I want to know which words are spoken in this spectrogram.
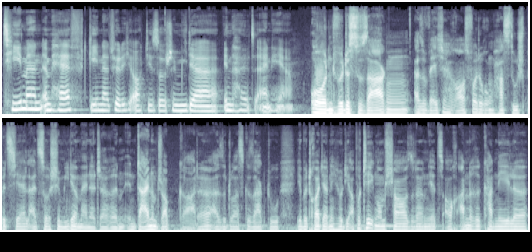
Themen im Heft gehen natürlich auch die Social-Media-Inhalte einher. Und würdest du sagen, also welche Herausforderungen hast du speziell als Social Media Managerin in deinem Job gerade? Also du hast gesagt, du ihr betreut ja nicht nur die Apothekenumschau, sondern jetzt auch andere Kanäle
